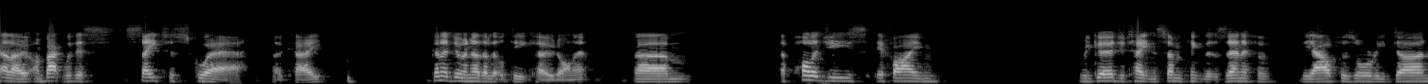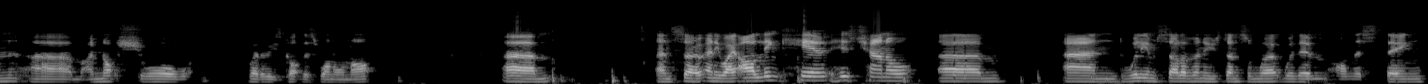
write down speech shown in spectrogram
hello, I'm back with this Sator Square, okay. Going to do another little decode on it. Um, apologies if I'm regurgitating something that Zenith of the Alpha's already done. Um, I'm not sure whether he's got this one or not. Um, and so anyway, I'll link here his channel um, and William Sullivan, who's done some work with him on this thing.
